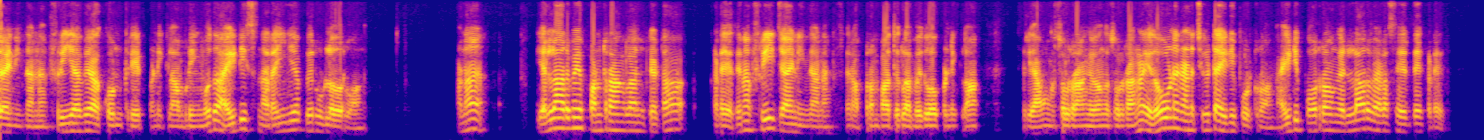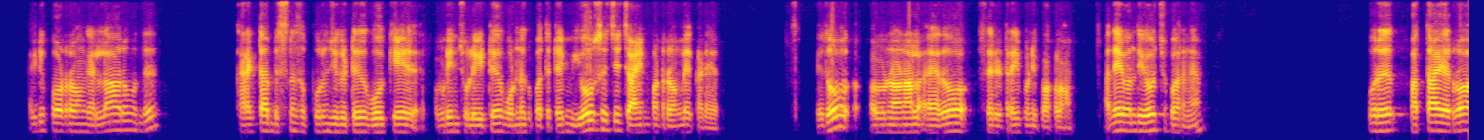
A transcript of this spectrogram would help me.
ஜாயினிங் தானே. ஃப்ரீயாவே அக்கௌண்ட் கிரியேட் பண்ணிக்கலாம் அப்படிங்கும்போது ஐடிஸ் நிறைய பேர் உள்ள வருவாங்க. ஆனா எல்லாருமே பண்றாங்களான்னு கேட்டா கிடையாது. ஏன்னா ஃப்ரீ ஜாயினிங் தானே. சரி அப்புறம் பார்த்துக்கலாம் மெதுவாக பண்ணிக்கலாம். சரி அவங்க சொல்றாங்க இவங்க சொல்றாங்க. ஏதோ ஒன்று நினச்சிக்கிட்டு ஐடி போட்டுருவாங்க. ஐடி போடுறவங்க எல்லாரும் வேலை செய்யறதே கிடையாது. ஐடி போடுறவங்க எல்லாரும் வந்து கரெக்டாக பிஸ்னஸை புரிஞ்சுக்கிட்டு ஓகே அப்படின்னு சொல்லிட்டு ஒன்றுக்கு பத்து டைம் யோசிச்சு ஜாயின் பண்ணுறவங்களே கிடையாது. ஏதோ நல்லா ஏதோ சரி ட்ரை பண்ணி பார்க்கலாம். அதே வந்து யோசிச்சு பாருங்க. ஒரு பத்தாயிரம் ரூபா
